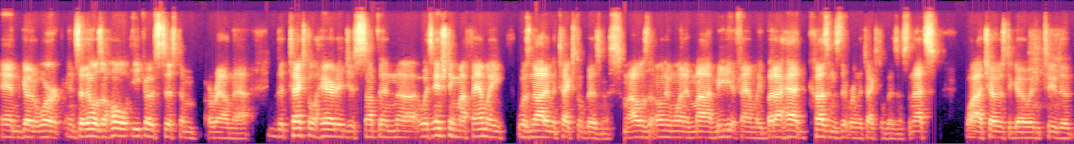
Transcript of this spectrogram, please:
and go to work. And so there was a whole ecosystem around that. The textile heritage is something, uh, what's interesting, my family was not in the textile business. I was the only one in my immediate family, but I had cousins that were in the textile business. And that's why I chose to go into the,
